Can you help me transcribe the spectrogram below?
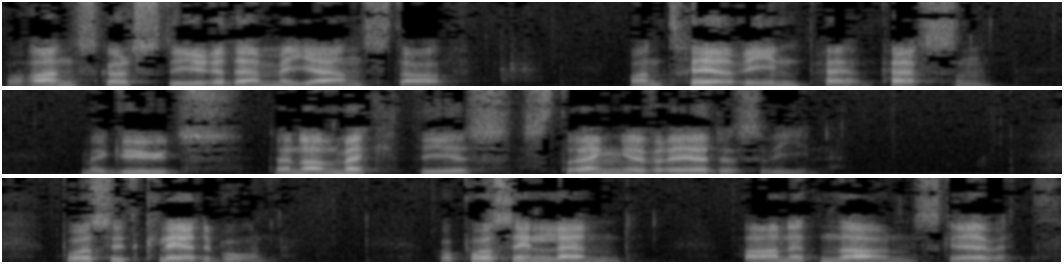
og han skal styre dem med jernstav, og han trer vinpersen med Guds, den allmektiges strenge vredes vin. På sitt kledebon og på sin lend har han et navn skrevet,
